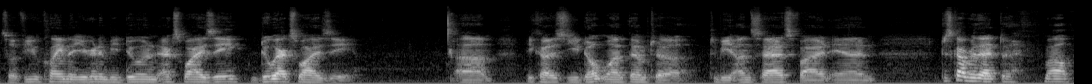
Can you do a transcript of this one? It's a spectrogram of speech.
So if you claim that you're going to be doing XYZ, do XYZ um, because you don't want them to, to be unsatisfied and discover that, well,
